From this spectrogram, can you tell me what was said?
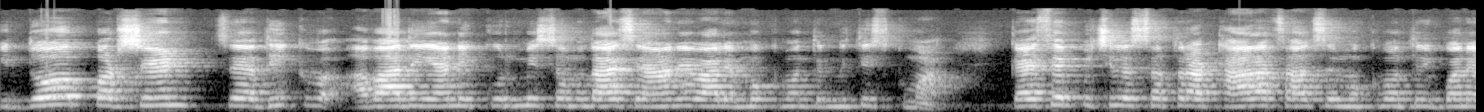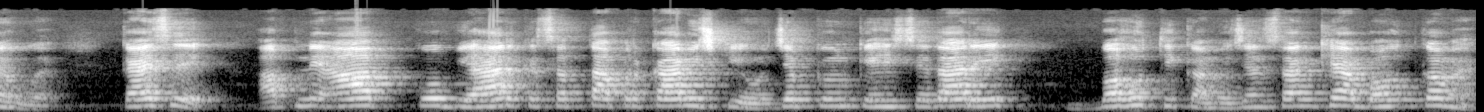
कि दो परसेंट से अधिक आबादी, यानी कुर्मी समुदाय से आने वाले मुख्यमंत्री नीतीश कुमार कैसे पिछले सत्रह अठारह साल से मुख्यमंत्री बने हुए कैसे अपने आप को बिहार के सत्ता पर काबिज किए हुए जबकि उनकी हिस्सेदारी बहुत ही कम है, जनसंख्या बहुत कम है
